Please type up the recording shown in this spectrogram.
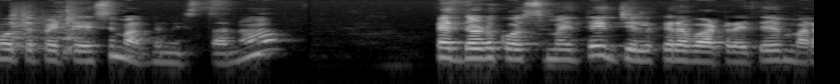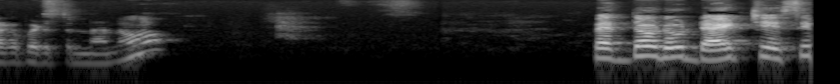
మూత పెట్టేసి మగ్గనిస్తాను. పెద్దోడు కోసం అయితే జీలకర్ర వాటర్ అయితే మరగబెడుతున్నాను. పెద్దోడు డైట్ చేసి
